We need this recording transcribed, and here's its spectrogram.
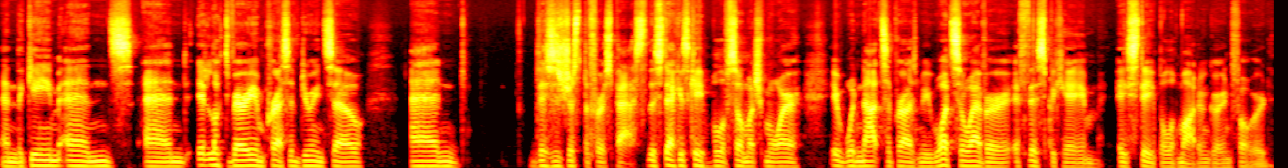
and the game ends and it looked very impressive doing so and this is just the first pass. This deck is capable of so much more. It would not surprise me whatsoever if this became a staple of modern going forward.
